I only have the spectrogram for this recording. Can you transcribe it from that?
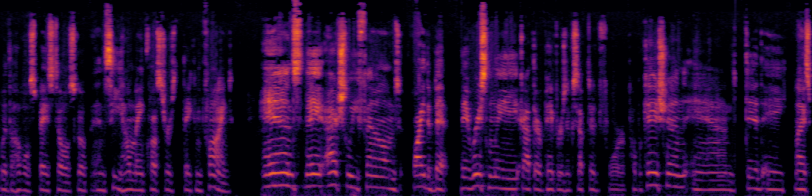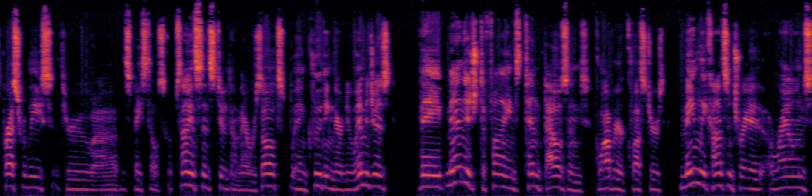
with the Hubble Space Telescope and see how many clusters they can find. And they actually found quite a bit. They recently got their papers accepted for publication and did a nice press release through uh, the Space Telescope Science Institute on their results, including their new images. They managed to find 10,000 globular clusters, mainly concentrated around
